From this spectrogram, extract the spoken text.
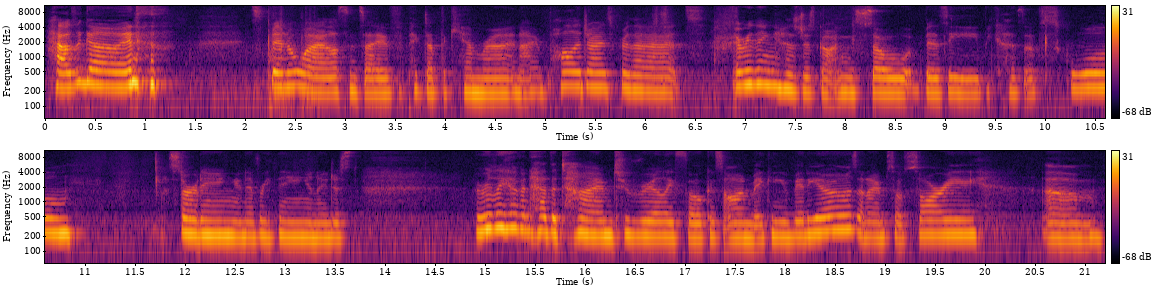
how's it going? it's been a while since I've picked up the camera and I apologize for that. Everything has just gotten so busy because of school starting and everything and I just I really haven't had the time to really focus on making videos and I'm so sorry. Um,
